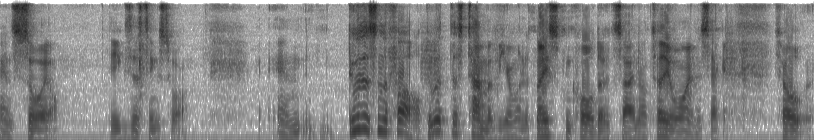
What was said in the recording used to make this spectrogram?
and soil, the existing soil. And do this in the fall. Do it this time of year when it's nice and cold outside, and I'll tell you why in a second. So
